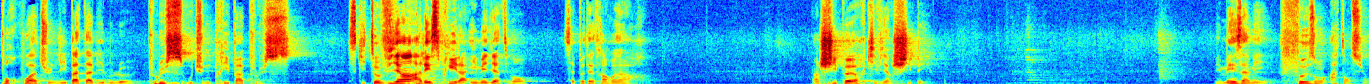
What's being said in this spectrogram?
pourquoi tu ne lis pas ta Bible plus ou tu ne pries pas plus, ce qui te vient à l'esprit là immédiatement, c'est peut-être un renard. Un shipper qui vient shipper. Mais mes amis, faisons attention.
